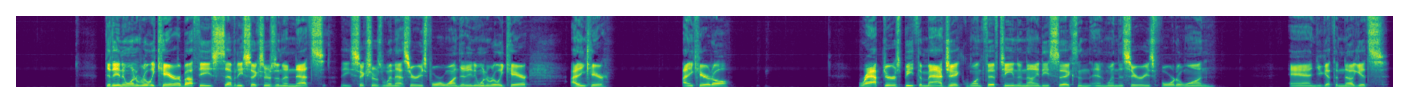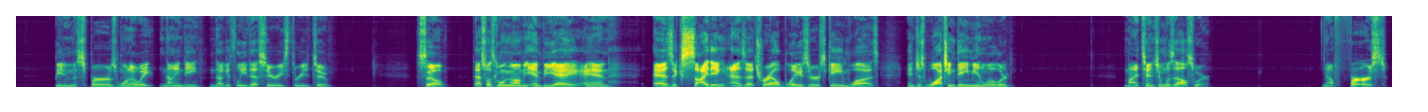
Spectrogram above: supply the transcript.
Did anyone really care about these 76ers and the Nets? The Sixers win that series 4 1. Did anyone really care? I didn't care. I didn't care at all. Raptors beat the Magic 115 to 96 and, and win the series 4 to 1. And you got the Nuggets beating the Spurs 108 90. Nuggets lead that series 3 to 2. So that's what's going on in the NBA. And as exciting as that Trailblazers game was, and just watching Damian Lillard, my attention was elsewhere. Now, first,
